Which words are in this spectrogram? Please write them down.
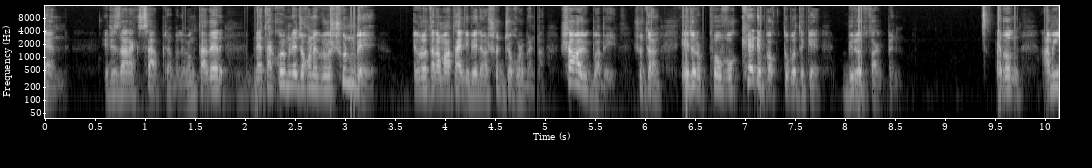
দেন ইট ইজ আনএক্সেপ্টেবল এবং তাদের নেতাকর্মীরা যখন এগুলো শুনবে, এগুলো তারা মাথায় নিবে না সহ্য করবেন না। স্বাভাবিকভাবেই। সুতরাং এই ধরনের প্রভোকেটিভ বক্তব্য থেকে বিরত থাকবেন। এবং আমি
